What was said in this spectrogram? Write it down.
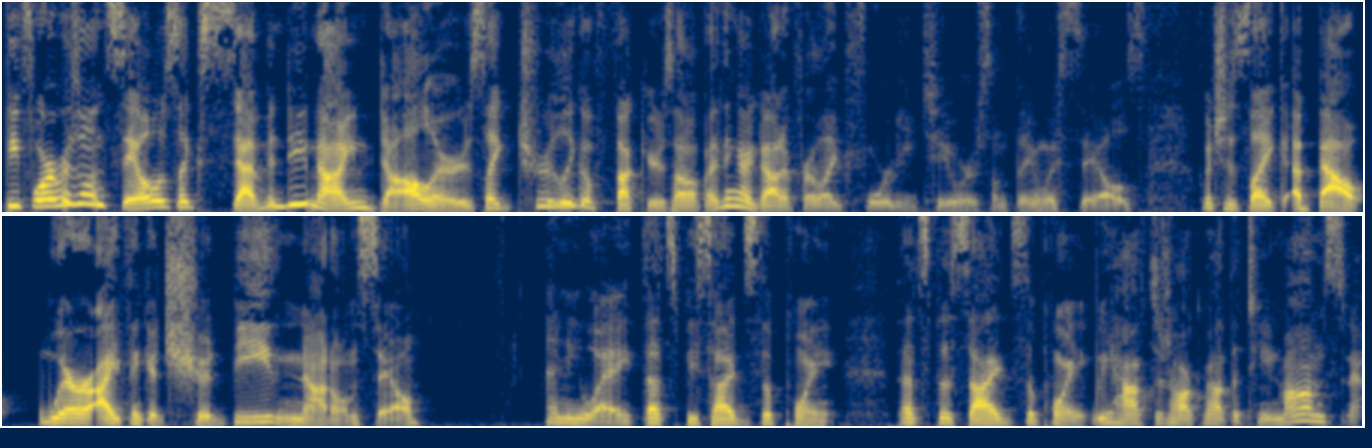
before it was on sale, it was like $79. Like, truly go fuck yourself. I think I got it for like 42 or something with sales, which is like about where I think it should be, not on sale. Anyway, that's besides the point. That's besides the point. We have to talk about the teen moms now.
